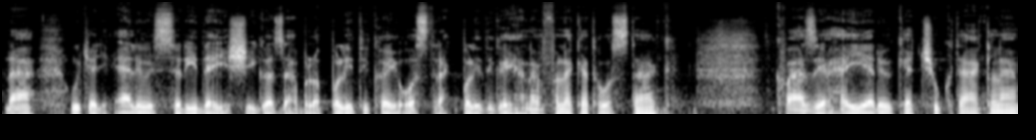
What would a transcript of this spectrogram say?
rá, úgyhogy először ide is igazából a politikai, osztrák politikai ellenfeleket hozták kvázi a helyi erőket csukták le,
